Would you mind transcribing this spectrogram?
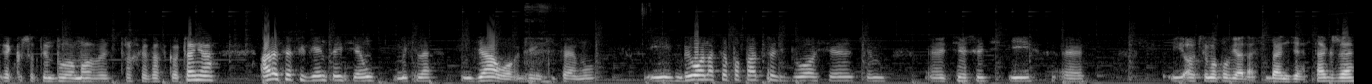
jak już o tym było mowy, trochę zaskoczenia, ale też i więcej się, myślę, działo dzięki temu. I było na co popatrzeć, było się czym e, cieszyć i, e, i o czym opowiadać będzie. Także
